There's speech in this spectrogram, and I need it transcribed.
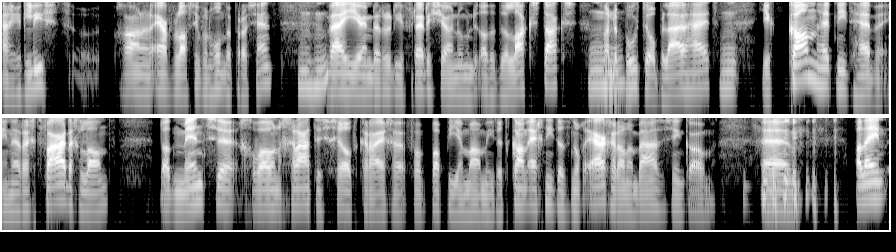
Eigenlijk het liefst eh, gewoon een erfbelasting van 100%. Mhm. Wij hier in de Rudy Freddy Show noemen het altijd de lakstax. Van de Mhm. boete op luiheid. Mhm. Je kan het niet hebben in een rechtvaardig land dat mensen gewoon gratis geld krijgen van papi en mami. Dat kan echt niet. Dat is nog erger dan een basisinkomen. Ehm, alleen,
